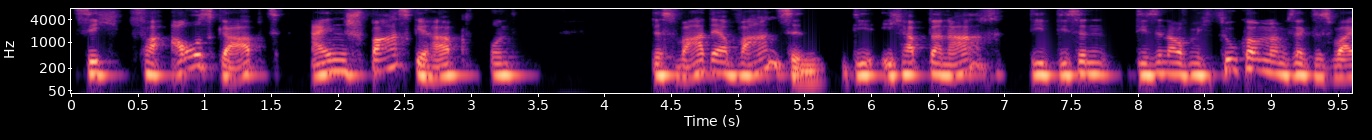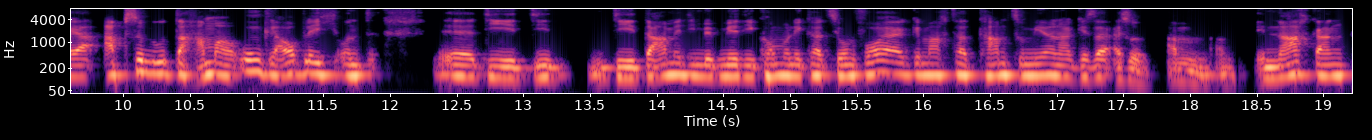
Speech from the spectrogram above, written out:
sich verausgabt, einen Spaß gehabt und das war der Wahnsinn. Die, ich habe danach die, die, sind, die sind auf mich zukommen, haben gesagt, das war ja absoluter Hammer, unglaublich. Und äh, die, die, die Dame, die mit mir die Kommunikation vorher gemacht hat, kam zu mir und hat gesagt, also am, am, im Nachgang,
